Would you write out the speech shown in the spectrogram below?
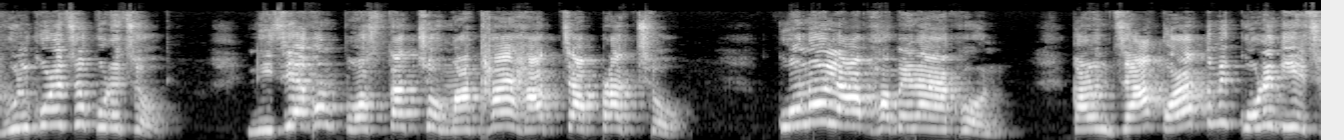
ভুল করেছ করেছ। নিজে এখন পস্তাচ্ছ, মাথায় হাত চাপড়াচ্ছ। কোনো লাভ হবে না এখন। কারণ যা করার তুমি করে দিয়েছ।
